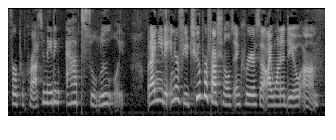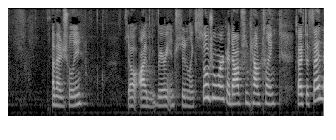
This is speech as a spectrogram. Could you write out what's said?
for procrastinating? Absolutely, but I need to interview two professionals in careers that I want to do um, eventually. So I'm very interested in like social work, adoption counseling. So I have to find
